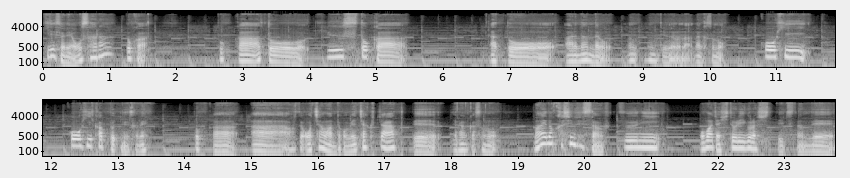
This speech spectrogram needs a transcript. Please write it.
器ですよね、お皿とか、とか、あと、急須とか、あと、あれなんだろう、なん、なんて言うんだろうな、なんかその、コーヒー、コーヒーカップっていうんですかね。とか、ああ、お茶碗とかめちゃくちゃあって、いやなんかその、前の貸主さん普通におばあちゃん一人暮らしって言ってたんで、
